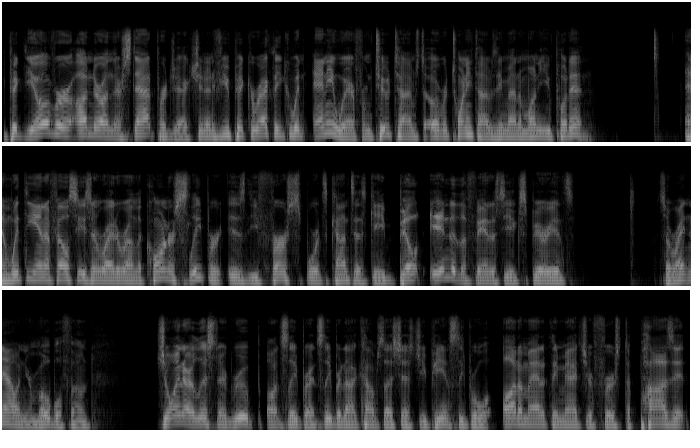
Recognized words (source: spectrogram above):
You pick the over or under on their stat projection. And if you pick correctly, you can win anywhere from two times to over 20 times the amount of money you put in. And with the NFL season right around the corner, Sleeper is the first sports contest game built into the fantasy experience. So right now on your mobile phone, join our listener group on Sleeper at sleeper.com slash SGP and Sleeper will automatically match your first deposit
